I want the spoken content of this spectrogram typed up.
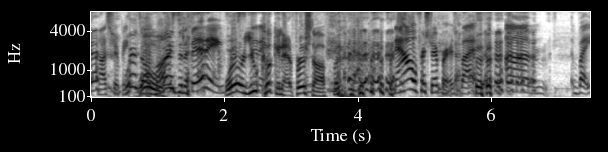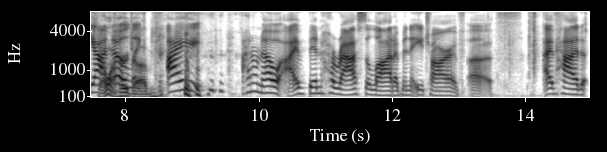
not stripping. Where's Whoa. our minds today? spitting? Where are you spitting. cooking at? First off, now for strippers? But um, but yeah, I no, like job. I, I don't know. I've been harassed a lot. I've been to HR. I've uh, I've had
